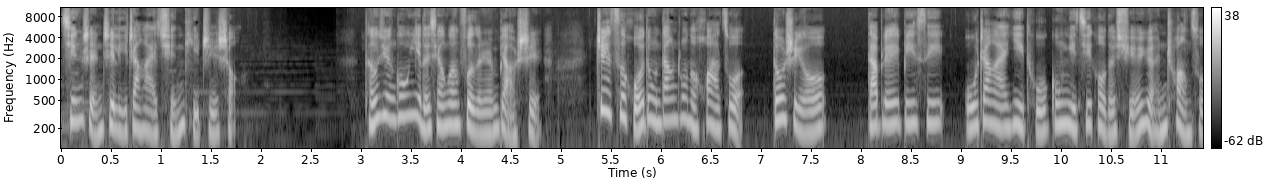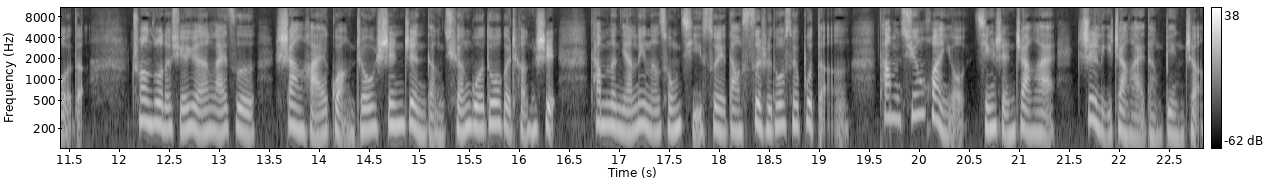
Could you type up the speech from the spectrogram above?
精神智力障碍群体之手？腾讯公益的相关负责人表示。这次活动当中的画作都是由 WABC 无障碍意图公益机构的学员创作的，创作的学员来自上海、广州、深圳等全国多个城市，他们的年龄呢从几岁到四十多岁不等，他们均患有精神障碍、智力障碍等病症。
